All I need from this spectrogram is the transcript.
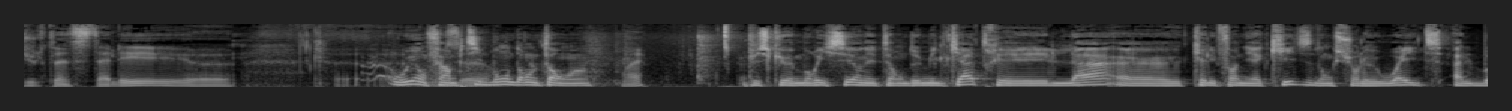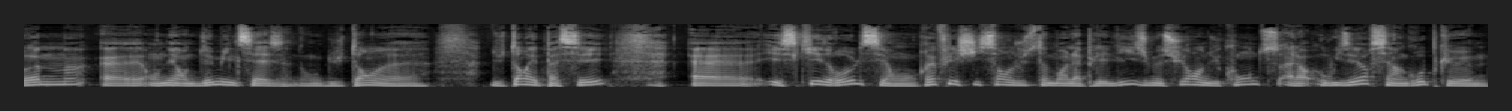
Adulte installé, euh, Oui, on fait un petit bond dans le temps. Hein. Ouais. Puisque Morrissey, on était en 2004 et là, euh, California Kids, donc sur le Wait album, euh, on est en 2016. Donc du temps, euh, du temps est passé. Euh, et ce qui est drôle, c'est en réfléchissant justement à la playlist, je me suis rendu compte. Alors Weezer, c'est un groupe que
